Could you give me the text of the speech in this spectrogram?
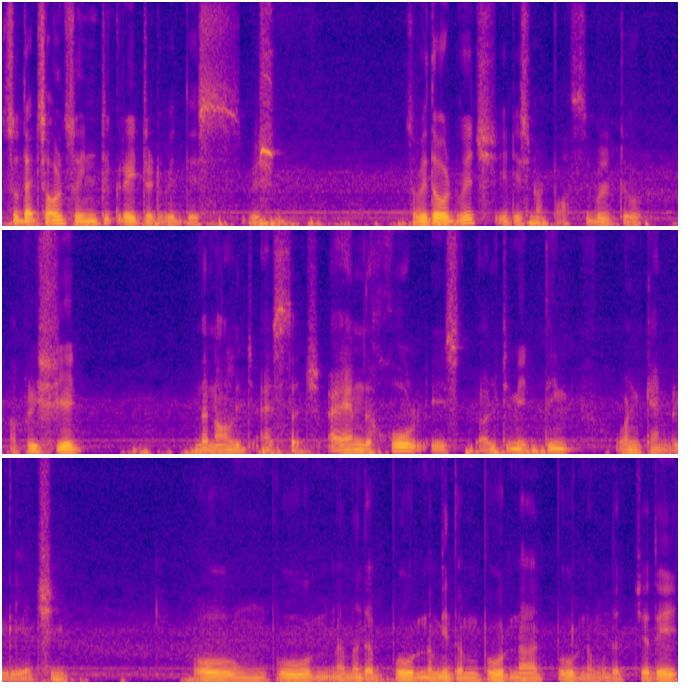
So that's also integrated with this vision. So without which it is not possible to appreciate the knowledge as such. I am the whole is the ultimate thing one can really achieve. ॐ पूर्णमदः पूर्णमिदं पूर्णात् पूर्णमुदच्यते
